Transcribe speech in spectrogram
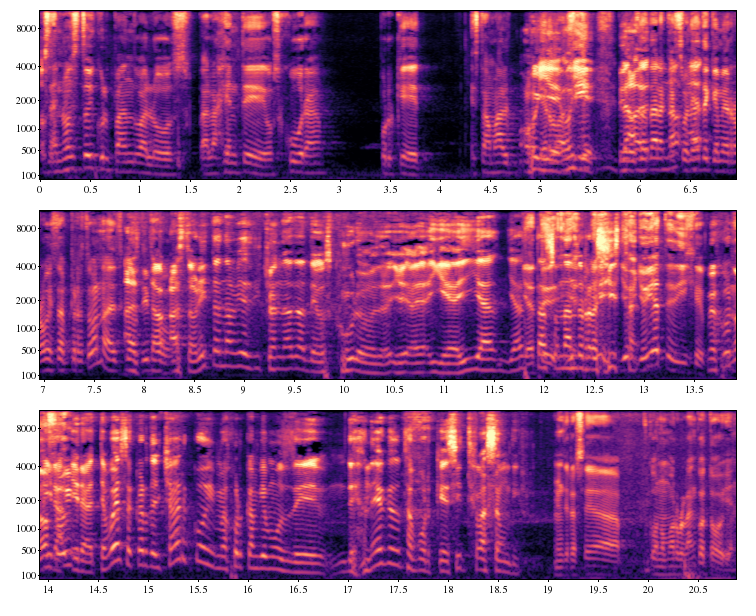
O sea, no estoy culpando a los a la gente oscura porque está mal. Oye, así, oye, pero no, da la no, casualidad de ah, que me robe esa persona. Es Hasta, tipo... hasta ahorita no habías dicho nada de oscuro. Y, y ahí ya, ya, ya está te- sonando ya- racista. Yo, yo ya te dije, Mejor, no mira, soy... mira, te voy a sacar del charco y mejor cambiemos de, de anécdota porque sí te vas a hundir. Mientras sea con humor blanco, todo bien.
